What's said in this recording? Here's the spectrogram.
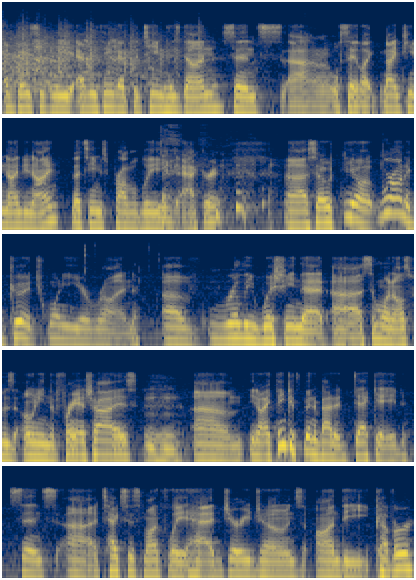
of basically everything that the team has done since know, we'll say like 1999. That seems probably accurate. Uh, so you know we're on a good 20 year run of really wishing that uh, someone else was owning the franchise. Mm-hmm. Um, you know I think it's been about a decade since uh, Texas Monthly had Jerry Jones on the cover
